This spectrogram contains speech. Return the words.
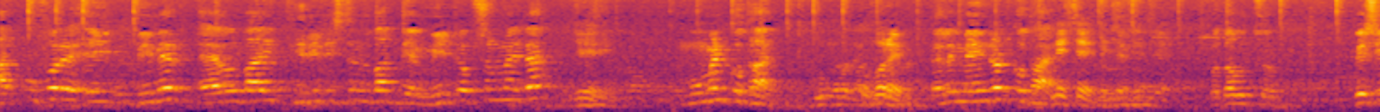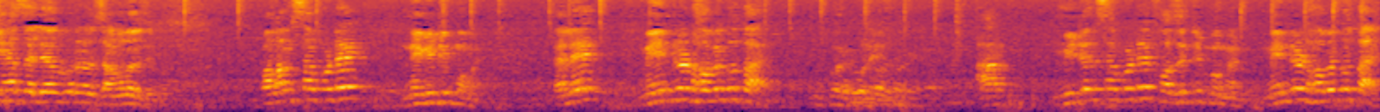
আর উপরে এই বিমের এল বাই থ্রি ডিস্টেন্স বাদ দিয়ে মিড অপশন না এটা? জি। মোমেন্ট কোথায়? উপরে। তাহলে মেইন রোড কোথায়? নিচে। কথা বুঝছ বেশি আবার ঝামেলা হয়ে যাবে। কলাম সাপোর্টে নেগেটিভ মোমেন্ট তাহলে মেইন রোড হবে কোথায়? আর মিডল সাপোর্টে পজিটিভ মোমেন্ট মেইন রোড হবে কোথায়?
